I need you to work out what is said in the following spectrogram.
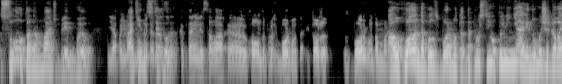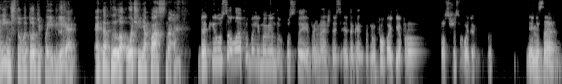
С Лутоном матч, блин, был. Я понимаю, но мы 11 тогда тур. капитанили Салаха Холланда против Бормута, и тоже с Бормутом матч. А у Холланда был с Бормутом, да просто его поменяли, но мы же говорим, что в итоге по игре это было очень опасно. Так и у Салаха были моменты пустые, понимаешь? То есть это как бы мы по воде про- просто сейчас водим. Я не знаю,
